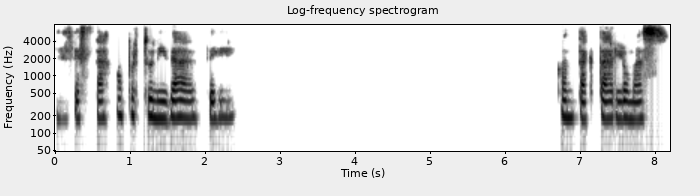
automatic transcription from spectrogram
Es esta oportunidad de contactar lo más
